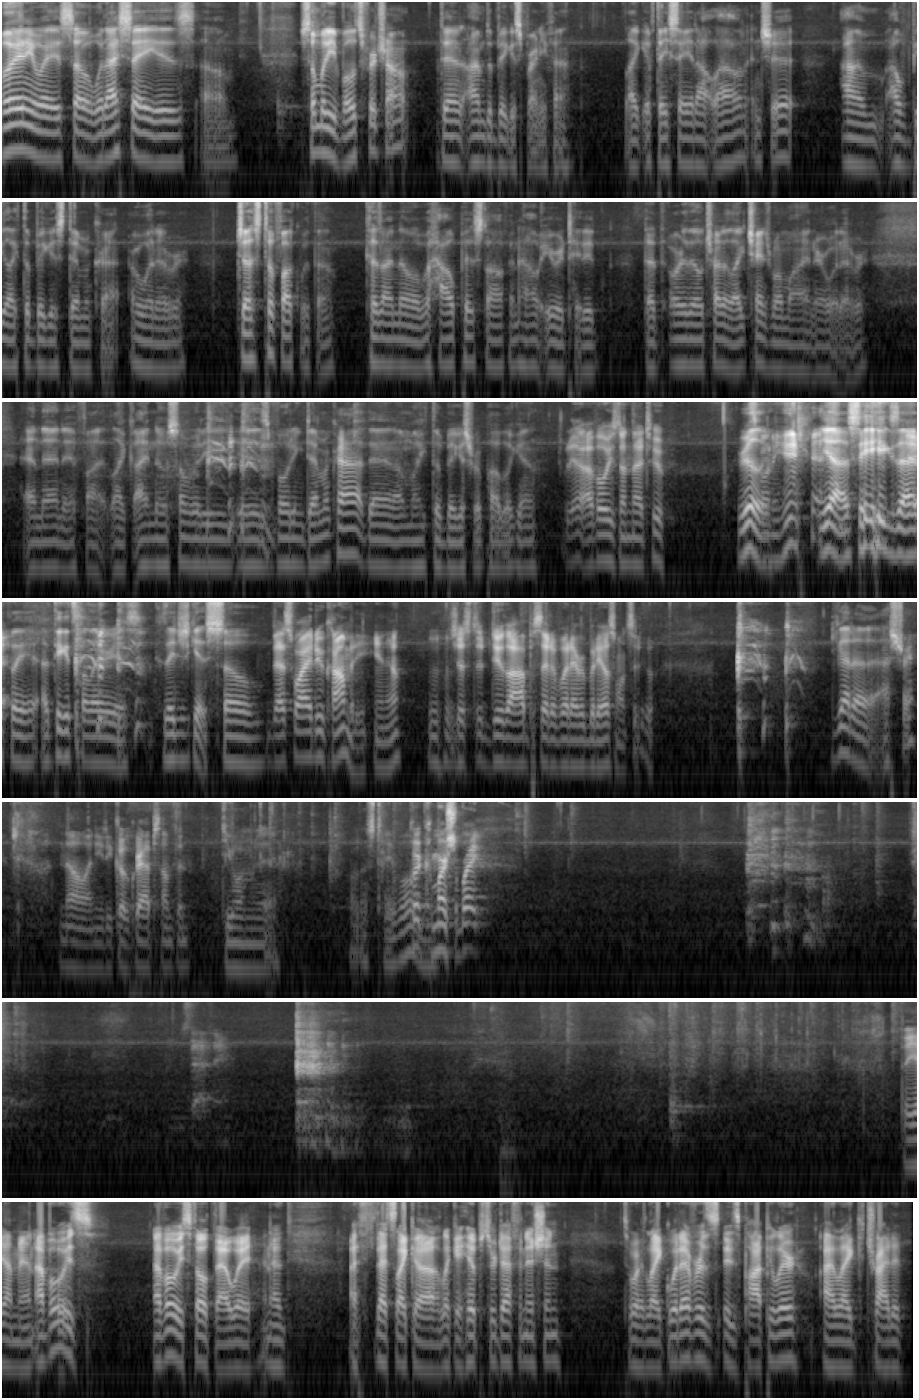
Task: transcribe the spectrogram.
But anyway, so what I say is, um, if somebody votes for Trump, then I'm the biggest Bernie fan. Like if they say it out loud and shit, I'm I would be like the biggest Democrat or whatever, just to fuck with them, cause I know of how pissed off and how irritated that, or they'll try to like change my mind or whatever. And then if I like I know somebody is voting Democrat, then I'm like the biggest Republican. yeah, I've always done that too. Really? It's funny. yeah, see, exactly. I think it's hilarious because they just get so. That's why I do comedy, you know? Mm-hmm. Just to do the opposite of what everybody else wants to do. You got a ashtray? No, I need to go grab something. Do you want me to on this table? Quick or- commercial break. Use that thing. But yeah, man, I've always, I've always felt that way, and I, I that's like a like a hipster definition, to where like whatever is, is popular, I like try to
